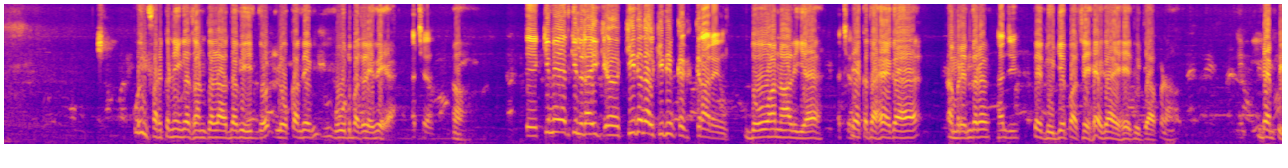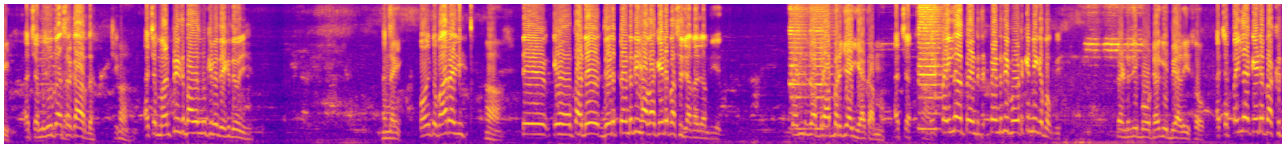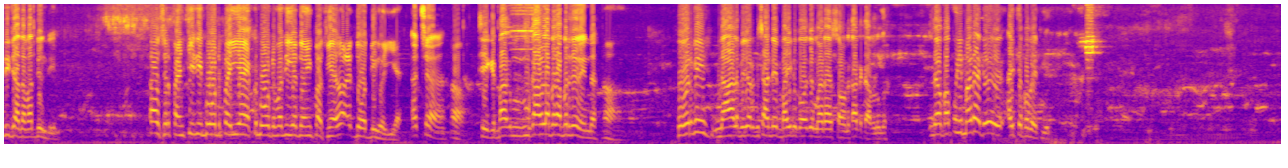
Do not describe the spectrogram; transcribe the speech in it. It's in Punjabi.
ਕੋਈ ਫ਼ਰਕ ਨਹੀਂ ਗਾ ਸਾਨੂੰ ਤਾਂ ਲੱਗਦਾ ਵੀ ਦੋ- ਲੋਕਾਂ ਦੇ ਮੂਡ ਬਦਲੇ ਹੋਏ ਆ। ਅੱਛਾ। ਹਾਂ। ਤੇ ਕਿਵੇਂ ਐਤਕੀ ਲੜਾਈ ਅਹ, ਕਿਹਦੇ ਨਾਲ ਕਿਹਦੀ ਕ- ਕਰਾ ਰਹੇ ਹੋ? ਦੋਆਂ ਨਾਲ ਹੀ ਹੈ ਅੱਛਾ। ਇੱਕ ਤਾਂ ਹੈਗਾ ਅਮਰਿੰਦਰ ਹਾਂਜੀ। ਤੇ ਦੂਜੇ ਪਾਸੇ ਹੈਗਾ ਇਹ ਦੂਜਾ ਆਪਣਾ ਡੈਂਪੀ। ਅੱਛਾ ਮੌਜੂਦਾ ਸਰਕਾਰ ਦਾ। ਹਾਂ। ਅੱਛਾ ਮਨਪ੍ਰੀਤ ਬਾਦਲ ਨੂੰ ਕਿਵੇਂ ਦੇਖਦੇ ਹੋ ਜੀ? ਨਹੀਂ। ਪੁਆਇੰਟ ਤੋਂ ਬਾਹਰ ਹੈ ਜੀ? ਹਾਂ। ਤੇ ਅਹ, ਤੁਹਾਡੇ ਜਿਹੜੇ ਪਿੰਡ ਦੀ ਹਵਾ ਕਿਹੜੇ ਪਾਸੇ ਜ਼ਿਆਦਾ ਜਾਂਦੀ ਹੈ ਪਿੰਡ ਦਾ ਬਰਾਬਰ ਜਾਈਆ ਕੰਮ। ਅੱਛਾ ਪਹਿਲਾਂ ਪਿੰਡ ਪਿੰਡ ਦੀ ਵੋਟ ਕਿੰਨੀ ਕੁ ਪਊਗੀ? ਪਿੰਡ ਦੀ ਵੋਟ ਹੈਗੀ 4200 ਅੱਛਾ ਪਹਿਲਾਂ ਕਿਹੜੇ ਪੱਖ ਦੀ ਜ਼ਿਆਦਾ ਵੱਧਦੀ ਹੁੰਦੀ? ਹੈ ਆ ਸਰਪੰਚੀ ਦੀ ਵੋਟ ਪਈ ਹੈ ਇੱਕ ਵੋਟ ਵਧੀ ਹੈ ਦੋਈ ਪਾਸੇ ਦੋਦੀ ਹੋਈ ਹੈ। ਅੱਛਾ। ਹਾਂ। ਠੀਕ ਹੈ ਬਾ- ਮੁਕਾਬਲਾ ਬਰਾਬਰ ਦੇ ਰਹਿੰਦਾ। ਹਾਂ। ਹੋਰ ਵੀ ਨਾਲ ਬਜ਼ੁਰਗ ਸਾਡੇ ਬਾਈ ਨੂੰ ਕਹੋ ਜੇ ਮਾੜਾ ਸਾਊਂਡ ਘੱਟ ਕਰ ਲੂਗਾ ਲਓ ਬਾਪੂ ਜੀ ਮਾੜਾ ਦੇ ਇੱਥੇ ਪਾ ਬੈਠੀਏ।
